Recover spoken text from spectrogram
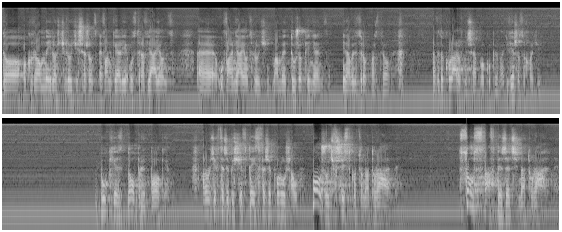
do ogromnej ilości ludzi, szerząc Ewangelię, uzdrawiając, e, uwalniając ludzi. Mamy dużo pieniędzy i nawet wzrok masz zdrowy. Nawet okularów nie trzeba było kupywać. Wiesz o co chodzi? Bóg jest dobrym Bogiem, ale On się chce, żebyś się w tej sferze poruszał. Porzuć wszystko, co naturalne. Zostaw te rzeczy naturalne.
